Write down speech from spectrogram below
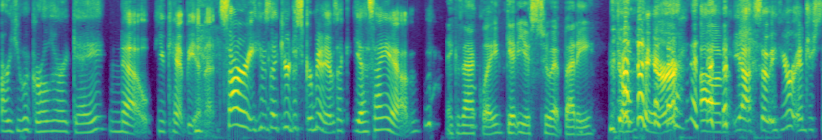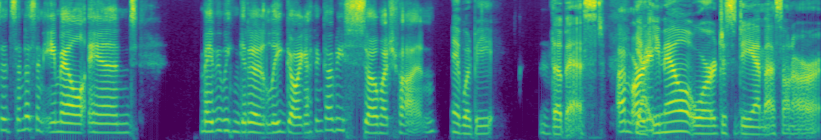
"Are you a girl or a gay? No, you can't be in it. Sorry." He was like, "You're discriminating." I was like, "Yes, I am. Exactly. Get used to it, buddy. Don't care." um, yeah. So if you're interested, send us an email and maybe we can get a league going. I think that would be so much fun. It would be the best. I'm Yeah, email or just DM us on our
